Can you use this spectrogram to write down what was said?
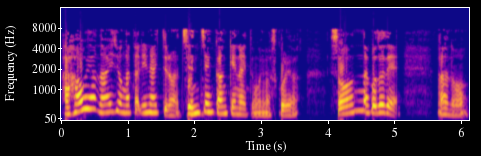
母親の愛情が足りないっていうのは全然関係ないと思います、これは。そんなことで、あの、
